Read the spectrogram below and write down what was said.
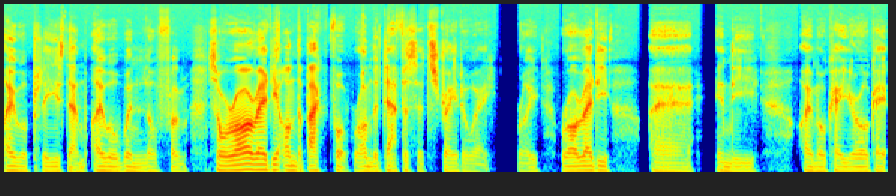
I will please them. I will win love from them. So we're already on the back foot. We're on the deficit straight away. Right? We're already uh, in the I'm okay, you're okay.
